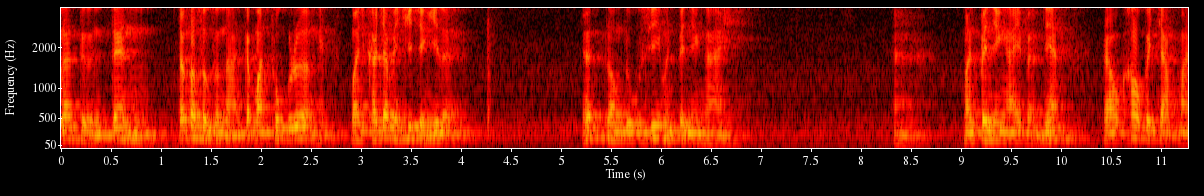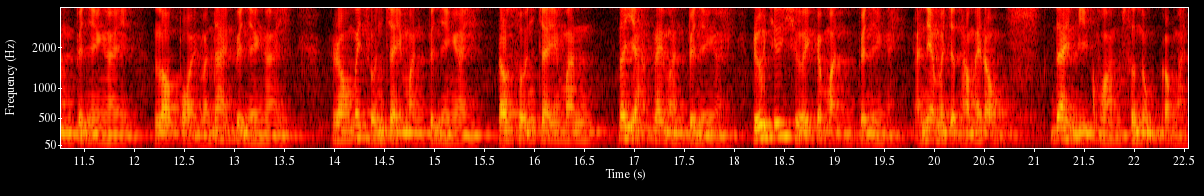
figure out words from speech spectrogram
และตื่นเต้น แล้วก็สุขสนานกับมันทุกเรื่องเนี่ย มันเขาจะไม่คิดอย่างนี้เลยเอ๊ะลองดูซิมันเป็นยังไงอ่ามันเป็นยังไงแบบเนี้ย เราเข้าไปจับมันเป็นยังไง เราปล่อยมันได้เป็นยังไง เราไม่สนใจมันเป็นยังไง เราสนใจมันแล้วอยากได้มันเป็นยังไง หรือเฉยๆกับมันเป็นยังไง อันนี้มันจะทำให้เราได้มีความสนุกกับมัน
